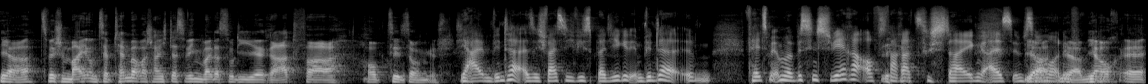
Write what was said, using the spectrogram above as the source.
Ja, zwischen Mai und September wahrscheinlich deswegen, weil das so die Radfahr-Hauptsaison ist. Ja, im Winter, also ich weiß nicht, wie es bei dir geht. Im Winter ähm, fällt es mir immer ein bisschen schwerer, aufs ja. Fahrrad zu steigen als im ja, Sommer. Und im ja, mir auch. Äh,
